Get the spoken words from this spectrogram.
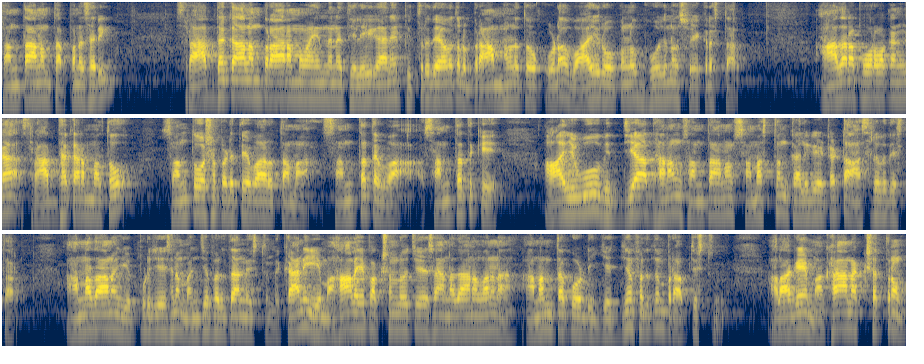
సంతానం తప్పనిసరి. శ్రాద్ధకాలం ప్రారంభమైందని తెలియగానే పితృదేవతలు బ్రాహ్మణులతో కూడా వాయు రూపంలో భోజనం స్వీకరిస్తారు. ఆదరపూర్వకంగా శ్రాద్ధకర్మతో సంతోషపడితే వారు తమ సంతతి వా సంతతికి ఆయువు విద్య ధనం సంతానం సమస్తం కలిగేటట్టు ఆశీర్వదిస్తారు. అన్నదానం ఎప్పుడు చేసినా మంచి ఫలితాన్ని ఇస్తుంది. కానీ ఈ మహాలయ పక్షంలో చేసే అన్నదానం వలన అనంతకోటి యజ్ఞ ఫలితం ప్రాప్తిస్తుంది. అలాగే మఖా నక్షత్రం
